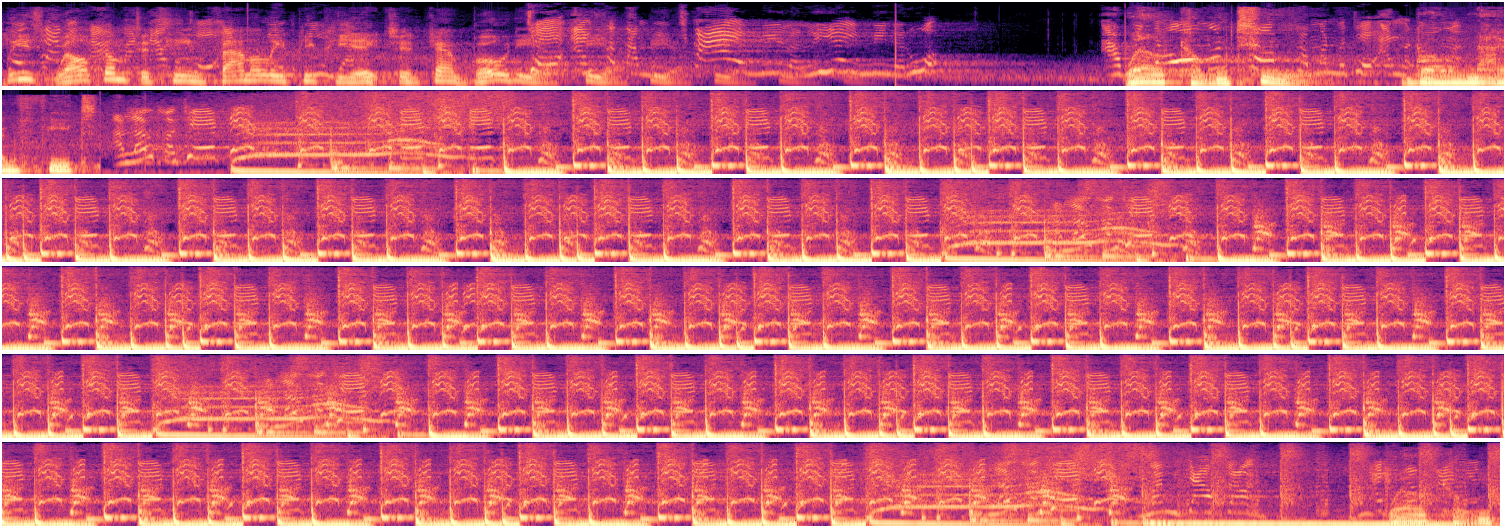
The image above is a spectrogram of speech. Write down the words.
Please welcome to Team Family PPH in Cambodia. Welcome to Bone 9 Feet.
